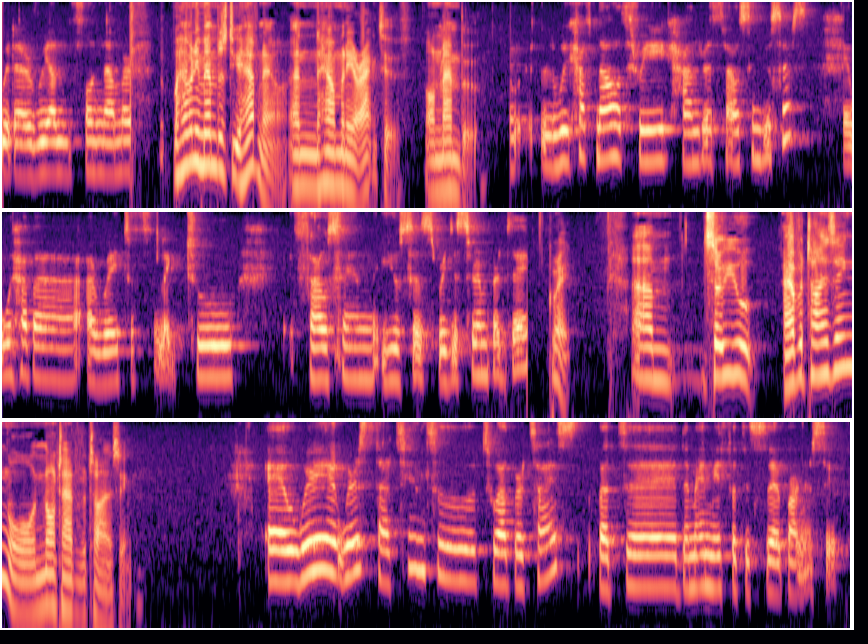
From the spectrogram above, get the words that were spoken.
with a real phone number. Well, how many members do you have now, and how many are active on Mamboo? We have now 300,000 users. We have a, a rate of like 2,000 users registering per day. Great. Um, so you advertising or not advertising? Uh, we're, we're starting to, to advertise, but uh, the main method is uh, partnership.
